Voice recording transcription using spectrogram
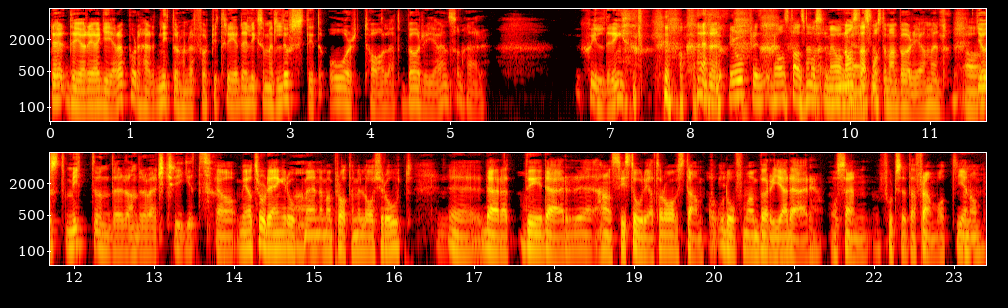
Det, det jag reagerar på det här 1943, det är liksom ett lustigt årtal att börja en sån här skildring. jo, precis. Någonstans måste man Någonstans måste man börja, men ja. just mitt under andra världskriget. Ja, men jag tror det hänger ihop ja. med när man pratar med Lars Roth. Eh, där att det är där eh, hans historia tar avstamp okay. och då får man börja där och sen fortsätta framåt genom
